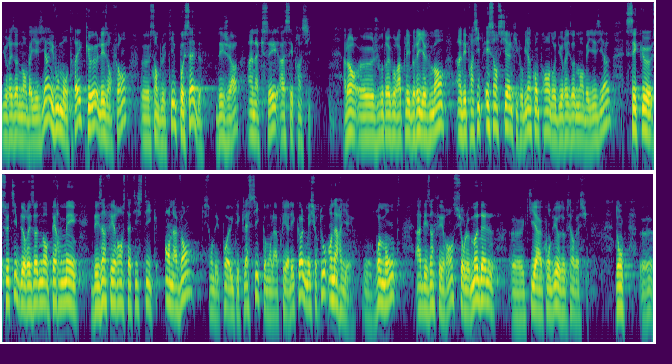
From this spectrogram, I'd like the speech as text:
du raisonnement bayésien et vous montrer que les enfants, euh, semble-t-il, possèdent déjà un accès à ces principes. Alors, euh, je voudrais vous rappeler brièvement un des principes essentiels qu'il faut bien comprendre du raisonnement bayésien, c'est que ce type de raisonnement permet des inférences statistiques en avant, qui sont des probabilités classiques comme on l'a appris à l'école, mais surtout en arrière. On remonte à des inférences sur le modèle euh, qui a conduit aux observations. Donc, euh,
